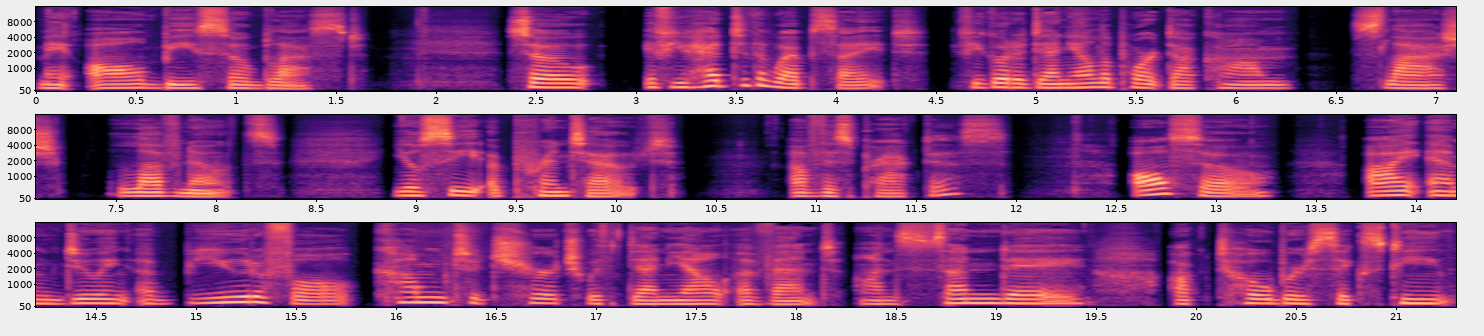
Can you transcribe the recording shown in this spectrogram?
May All Be So Blessed. So if you head to the website, if you go to daniellelaporte.com slash love notes, you'll see a printout of this practice. Also, I am doing a beautiful Come to Church with Danielle event on Sunday, October 16th.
